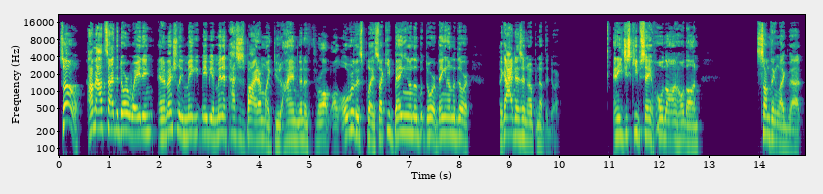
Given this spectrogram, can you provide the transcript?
So I'm outside the door waiting, and eventually, maybe maybe a minute passes by, and I'm like, dude, I am gonna throw up all over this place. So I keep banging on the door, banging on the door. The guy doesn't open up the door. And he just keeps saying, hold on, hold on. Something like that.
